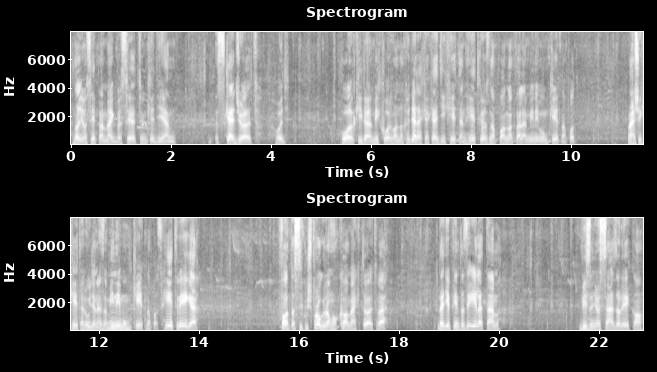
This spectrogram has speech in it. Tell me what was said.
Nagyon szépen megbeszéltünk egy ilyen schedule hogy hol, kivel, mikor vannak a gyerekek. Egyik héten hétköznap vannak velem minimum két napot. Másik héten ugyanez a minimum két nap az hétvége. Fantasztikus programokkal megtöltve. De egyébként az életem bizonyos százaléka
